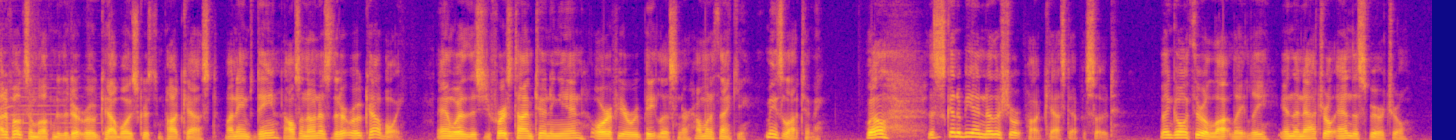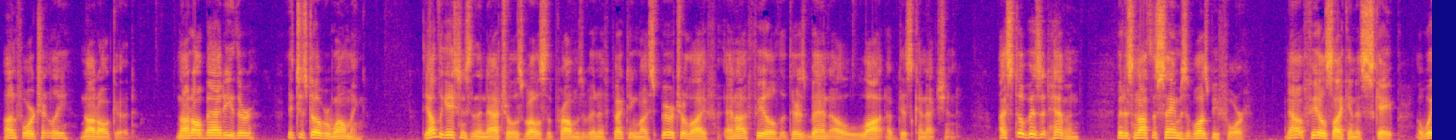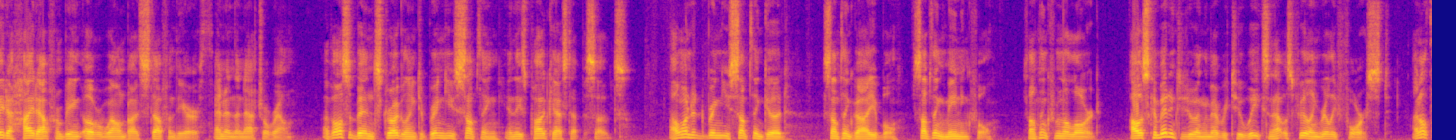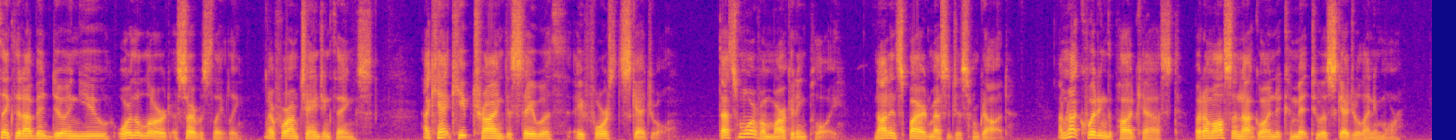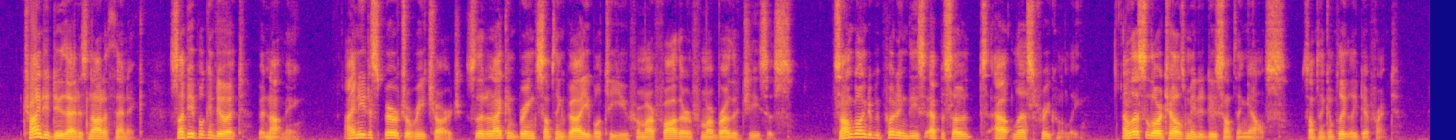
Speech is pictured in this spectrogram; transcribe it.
Howdy, folks, and welcome to the Dirt Road Cowboys Christian Podcast. My name's Dean, also known as the Dirt Road Cowboy. And whether this is your first time tuning in or if you're a repeat listener, I want to thank you. It means a lot to me. Well, this is going to be another short podcast episode. Been going through a lot lately in the natural and the spiritual. Unfortunately, not all good. Not all bad either. It's just overwhelming. The obligations in the natural as well as the problems have been affecting my spiritual life, and I feel that there's been a lot of disconnection. I still visit heaven, but it's not the same as it was before. Now it feels like an escape, a way to hide out from being overwhelmed by stuff in the earth and in the natural realm. I've also been struggling to bring you something in these podcast episodes. I wanted to bring you something good, something valuable, something meaningful, something from the Lord. I was committing to doing them every two weeks, and that was feeling really forced. I don't think that I've been doing you or the Lord a service lately. Therefore, I'm changing things. I can't keep trying to stay with a forced schedule. That's more of a marketing ploy, not inspired messages from God. I'm not quitting the podcast, but I'm also not going to commit to a schedule anymore. Trying to do that is not authentic. Some people can do it, but not me. I need a spiritual recharge so that I can bring something valuable to you from our Father and from our brother Jesus. So I'm going to be putting these episodes out less frequently, unless the Lord tells me to do something else, something completely different.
